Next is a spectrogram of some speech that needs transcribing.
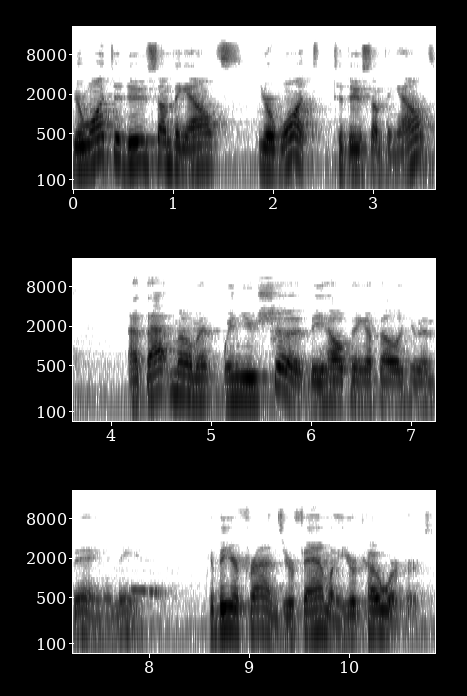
your want to do something else, your want to do something else at that moment when you should be helping a fellow human being in need. It could be your friends, your family, your coworkers.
